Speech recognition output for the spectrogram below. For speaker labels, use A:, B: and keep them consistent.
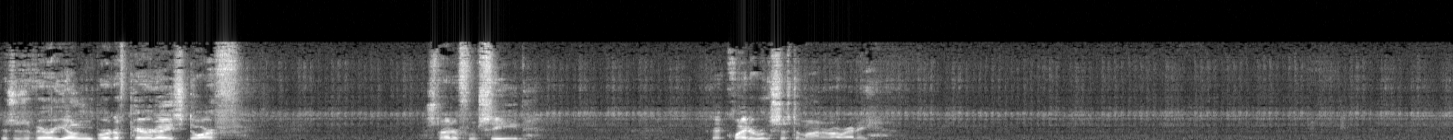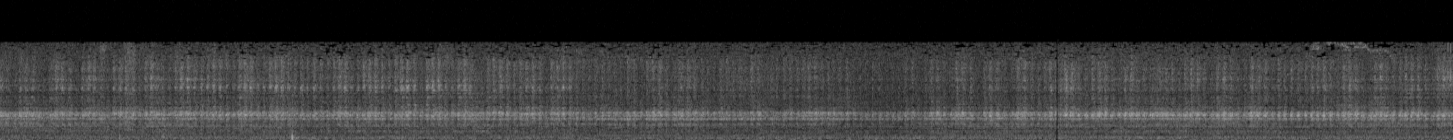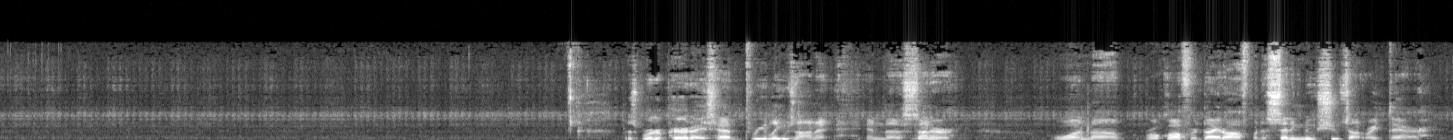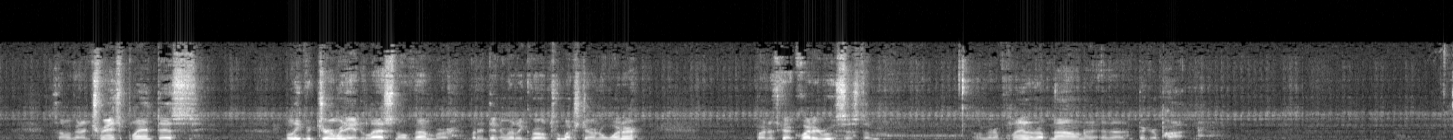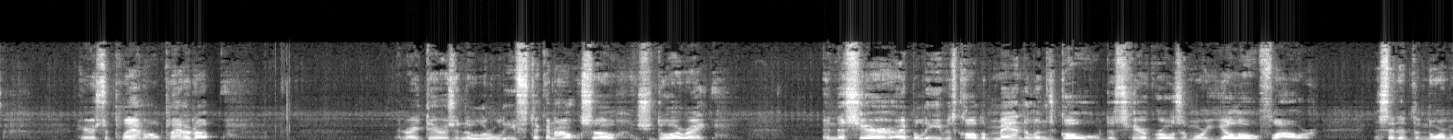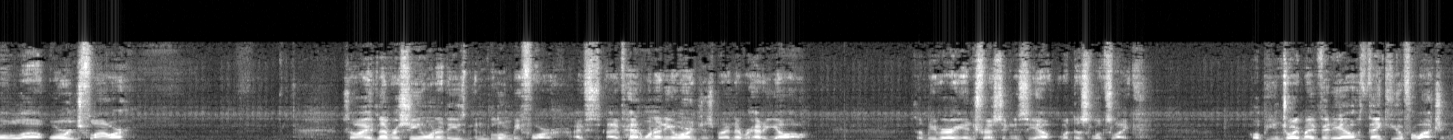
A: This is a very young bird of paradise dwarf. Started from seed. Got quite a root system on it already. This bird of paradise had three leaves on it, and the center one uh, broke off or died off, but it's setting new shoots out right there. So I'm going to transplant this. I believe it germinated last November, but it didn't really grow too much during the winter. But it's got quite a root system. I'm going to plant it up now in a, in a bigger pot. Here's the plant all planted up. And right there is a new little leaf sticking out, so it should do alright. And this here, I believe, is called the Mandela's Gold. This here grows a more yellow flower instead of the normal uh, orange flower. So I've never seen one of these in bloom before. I've, I've had one of the oranges, but I never had a yellow. So it'll be very interesting to see how what this looks like. Hope you enjoyed my video. Thank you for watching.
